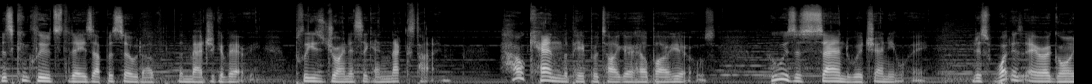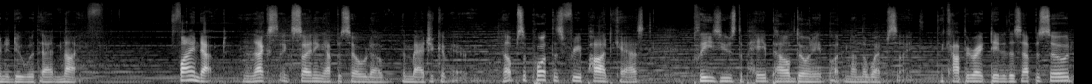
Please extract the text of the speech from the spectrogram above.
This concludes today's episode of The Magic of Eyri. Please join us again next time. How can the paper tiger help our heroes? Who is this Sand Witch anyway? And just what is Era going to do with that knife? Find out in the next exciting episode of The Magic of Eyri. To help support this free podcast, please use the PayPal donate button on the website. The copyright date of this episode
